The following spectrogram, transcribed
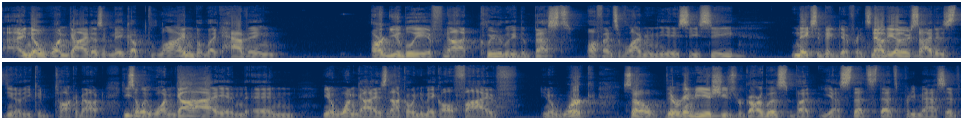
I know one guy doesn't make up the line, but like having arguably, if not clearly, the best offensive lineman in the ACC, makes a big difference. Now, the other side is, you know, you could talk about he's only one guy, and and you know, one guy is not going to make all five, you know, work. So there were going to be issues regardless. But yes, that's that's pretty massive.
